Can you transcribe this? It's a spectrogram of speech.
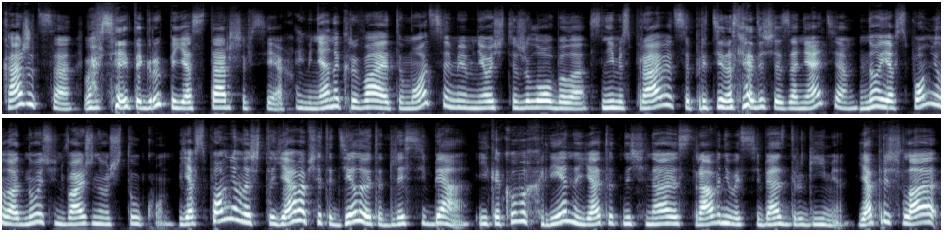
кажется, во всей этой группе я старше всех. И меня накрывает эмоциями, мне очень тяжело было с ними справиться, прийти на следующее занятие. Но я вспомнила одну очень важную штуку. Я вспомнила, что я вообще-то делаю это для себя. И какого хрена я тут начинаю сравнивать себя с другими? Я пришла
